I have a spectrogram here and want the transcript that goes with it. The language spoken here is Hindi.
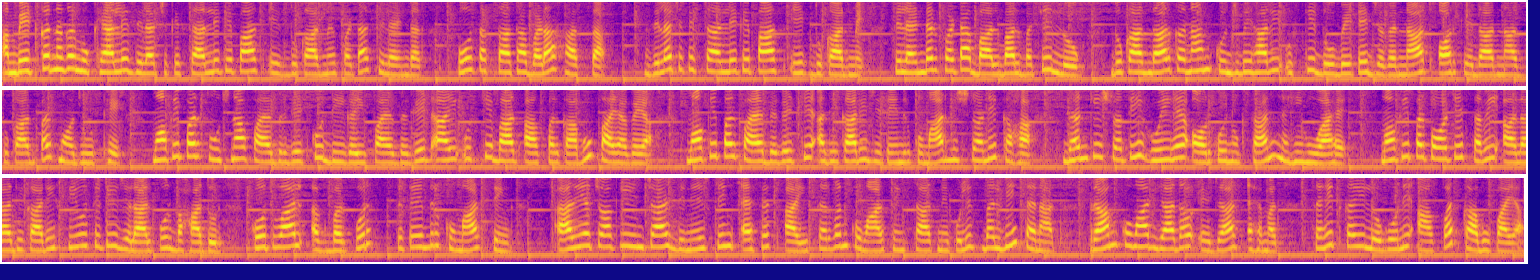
अंबेडकर नगर मुख्यालय जिला चिकित्सालय के पास एक दुकान में फटा सिलेंडर। हो सकता था बड़ा हादसा। जिला चिकित्सालय के पास एक दुकान में सिलेंडर फटा बाल बाल बचे लोग। दुकानदार का नाम कुंज बिहारी उसके दो बेटे जगन्नाथ और केदारनाथ दुकान पर मौजूद थे। मौके पर सूचना फायर ब्रिगेड को दी गई। फायर ब्रिगेड आई, उसके बाद आग पर काबू पाया गया। मौके पर फायर ब्रिगेड के अधिकारी जितेंद्र कुमार मिश्रा ने कहा, धन की क्षति हुई है और कोई नुकसान नहीं हुआ है। मौके पर पहुँचे सभी आला अधिकारी, सीओ सिटी, जलालपुर, बहादुर, कोतवाल, अकबरपुर, सतेंद्र कुमार सिंह आर्या चौकी इंचार्ज दिनेश सिंह, एसएसआई सरवन कुमार सिंह साथ में पुलिस बल भी तैनात। राम कुमार यादव एजाज अहमद सहित कई लोगों ने आग पर काबू पाया।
